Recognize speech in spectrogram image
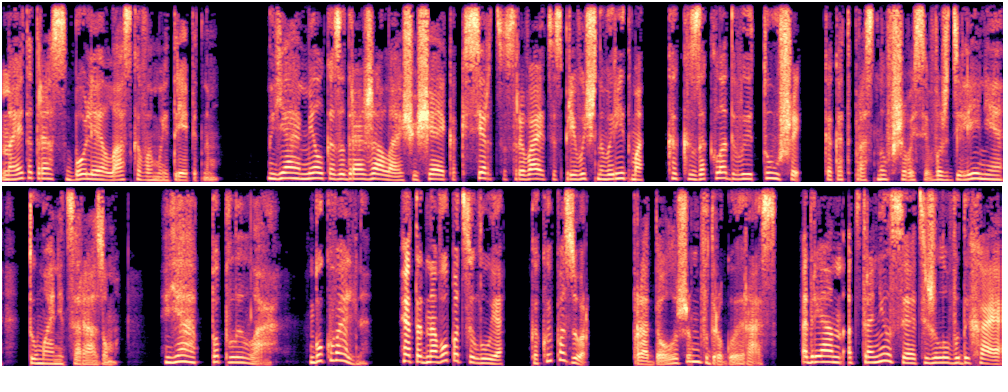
на этот раз более ласковым и трепетным. Я мелко задрожала, ощущая, как сердце срывается с привычного ритма, как закладывает уши, как от проснувшегося вожделения туманится разум. Я поплыла. Буквально. От одного поцелуя. Какой позор. Продолжим в другой раз. Адриан отстранился, тяжело выдыхая,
